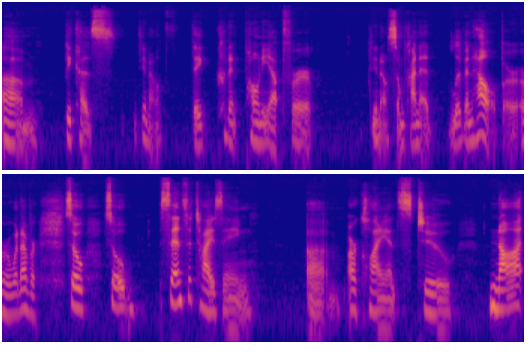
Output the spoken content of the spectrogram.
um, because you know they couldn't pony up for you know some kind of live and help or, or whatever so so sensitizing um, our clients to not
